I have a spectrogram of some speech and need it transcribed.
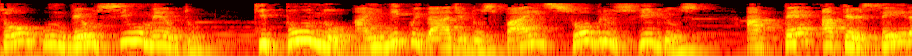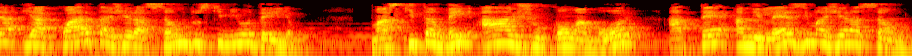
sou um Deus ciumento, que puno a iniquidade dos pais sobre os filhos, até a terceira e a quarta geração dos que me odeiam mas que também ajo com amor até a milésima geração,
